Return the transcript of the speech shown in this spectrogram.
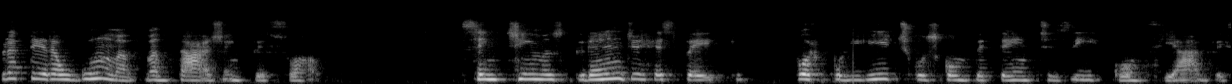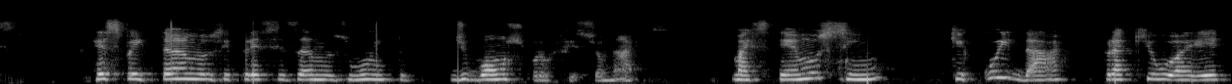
para ter alguma vantagem pessoal. Sentimos grande respeito por políticos competentes e confiáveis. Respeitamos e precisamos muito de bons profissionais mas temos sim que cuidar para que o AE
